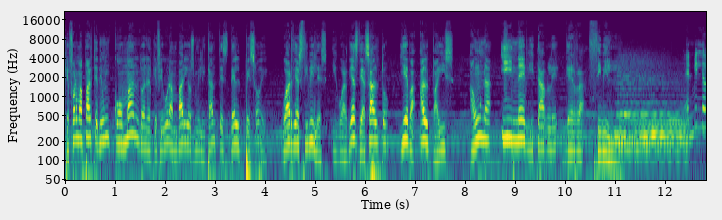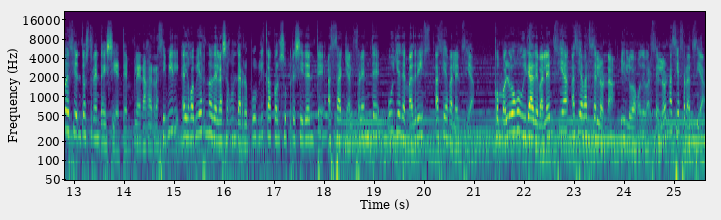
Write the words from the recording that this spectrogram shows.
que forma parte de un comando en el que figuran varios militantes del PSOE, guardias civiles y guardias de asalto, lleva al país a una inevitable guerra civil. En 1937, en plena guerra civil, el gobierno de la Segunda República, con su presidente Azaña al frente, huye de Madrid hacia Valencia como luego huirá de Valencia hacia Barcelona y luego de Barcelona hacia Francia.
